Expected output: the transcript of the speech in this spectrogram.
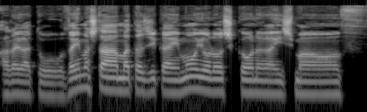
ありがとうございました。また次回もよろしくお願いします。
